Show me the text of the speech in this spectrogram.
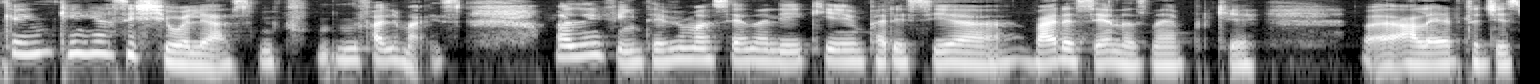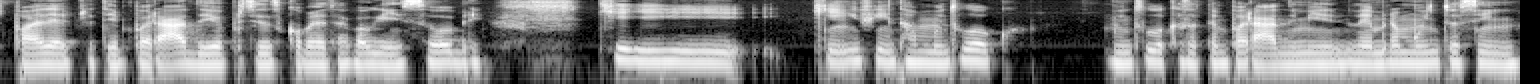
quem, quem assistiu, aliás, me, me fale mais. Mas enfim, teve uma cena ali que parecia. Várias cenas, né? Porque alerta de spoiler pra temporada e eu preciso comentar com alguém sobre. Que, que enfim, tá muito louco muito louca essa temporada. E me lembra muito, assim,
